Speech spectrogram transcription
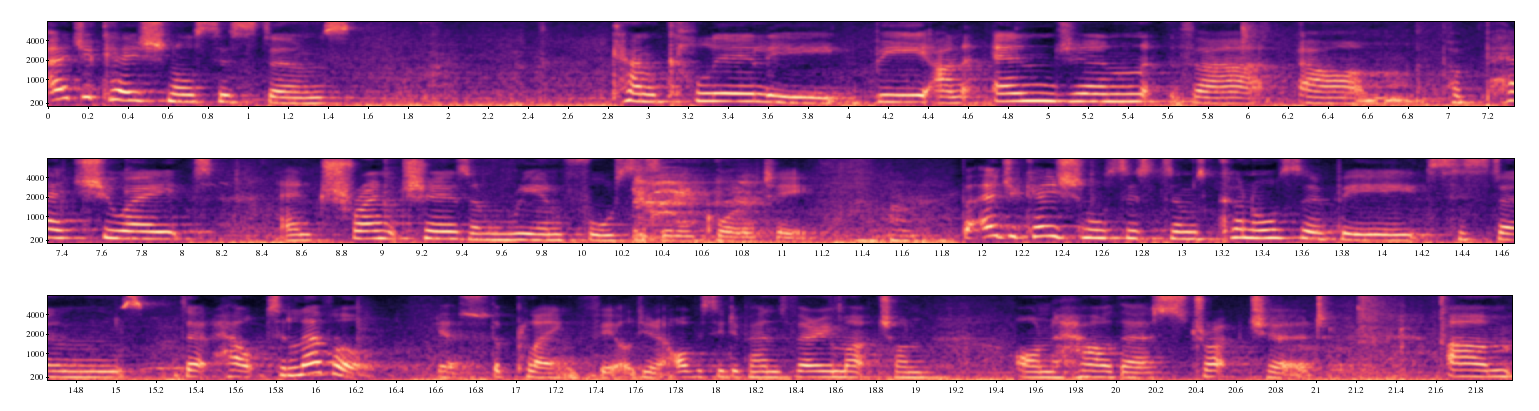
educational systems can clearly be an engine that um, perpetuates, entrenches, and reinforces inequality. But educational systems can also be systems that help to level Yes. the playing field. You know, obviously depends very much on on how they're structured. Um,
